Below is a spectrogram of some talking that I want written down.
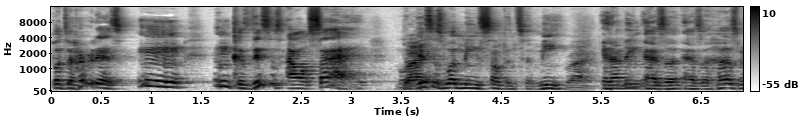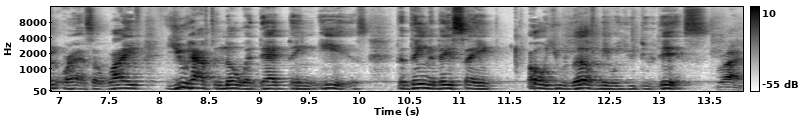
but to her that's mm, because this is outside. But Right. this is what means something to me. Right. And I think as a as a husband or as a wife, you have to know what that thing is. The thing that they say, "Oh, you love me when you do this." Right.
